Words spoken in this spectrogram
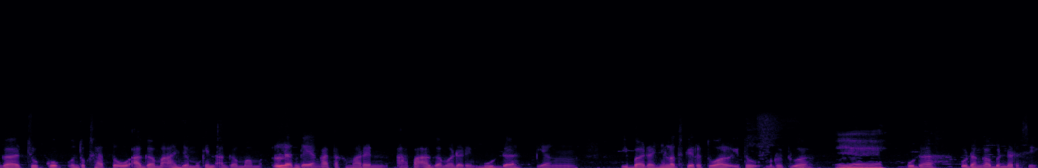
nggak cukup untuk satu agama aja. Mungkin agama lu lihat nggak yang kata kemarin apa agama dari Buddha yang ibadahnya lewat virtual itu menurut gua iya iya. udah udah nggak bener sih.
